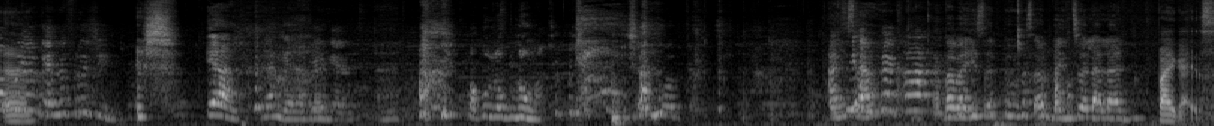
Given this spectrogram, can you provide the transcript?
Uh, ish. Yeah, iyangena friend. Baba isetu something solalani. Bye, guys.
